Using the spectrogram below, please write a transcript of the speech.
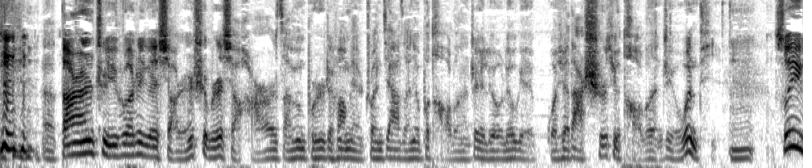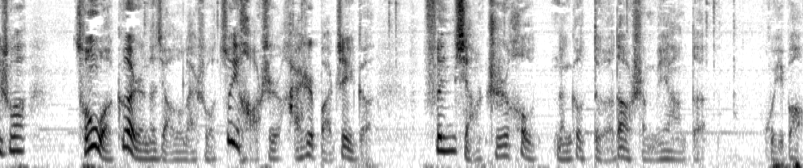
呃，当然，至于说这个小人是不是小孩儿，咱们不是这方面专家，咱就不讨论，这留留给国学大师去讨论这个问题。嗯，所以说，从我个人的角度来说，最好是还是把这个分享之后能够得到什么样的回报，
